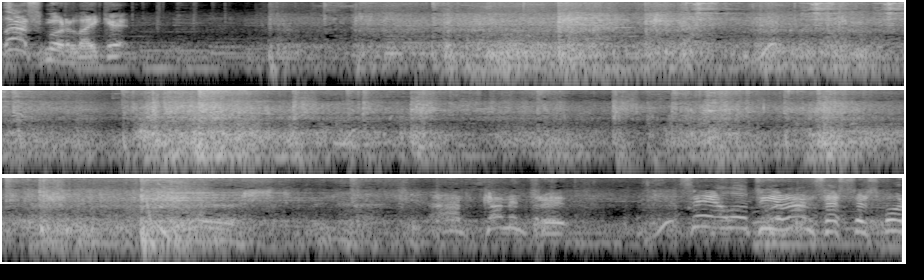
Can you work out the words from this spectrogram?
That's more like it. I'm coming through. Say hello to your ancestors for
